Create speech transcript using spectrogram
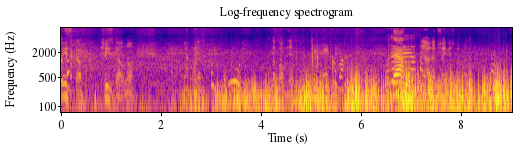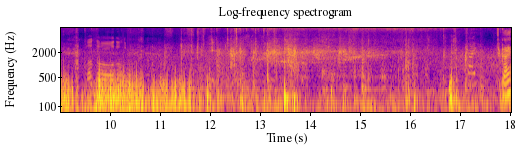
Ślizgał. Ślizgał, no. Dobra. To po mnie. Kuba. Potem Ja. ja. ostatni. Nie, ale przejmiesz kamerę. Tak. No to do zobaczenia. Daj. Czekaj.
